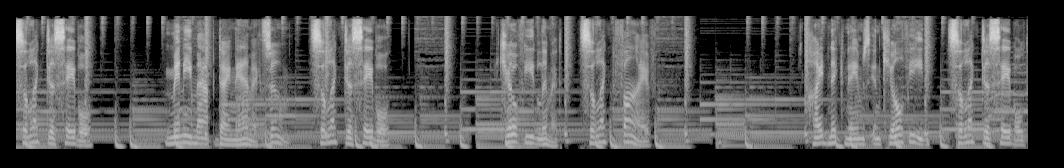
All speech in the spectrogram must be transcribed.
select disable. Minimap dynamic zoom, select disable. Kill feed limit, select 5. Hide nicknames in kill feed, select disabled.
